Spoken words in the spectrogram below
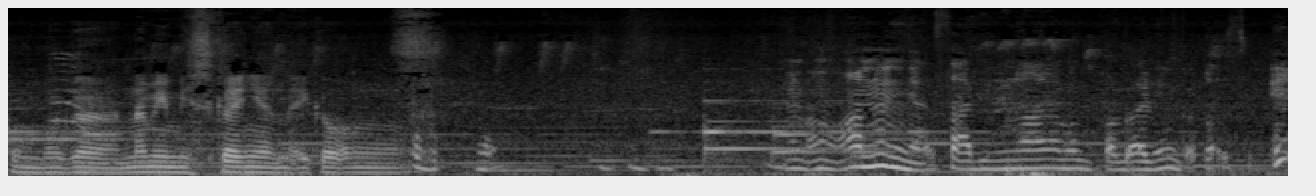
Kumbaga, namimiss ka niya na ikaw ang... Opo. Ang ano niya, sabi niya na magpagaling ka kasi.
